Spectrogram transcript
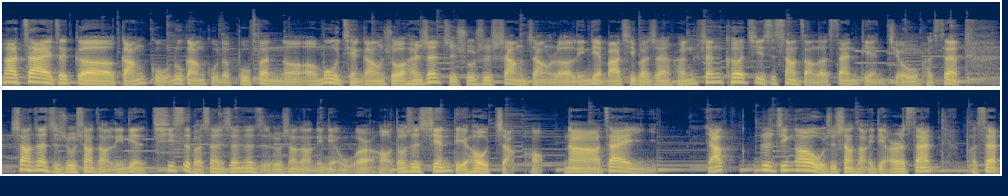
那在这个港股、陆港股的部分呢，呃，目前刚刚说恒生指数是上涨了零点八七 percent，恒生科技是上涨了三点九五 percent，上证指数上涨零点七四 percent，深圳指数上涨零点五二哈，都是先跌后涨哈。那在亚日经二五是上涨一点二三 percent。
